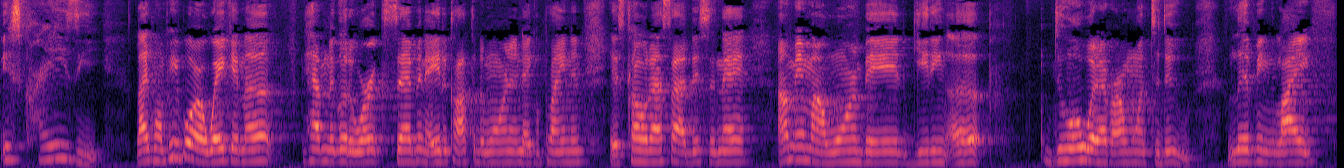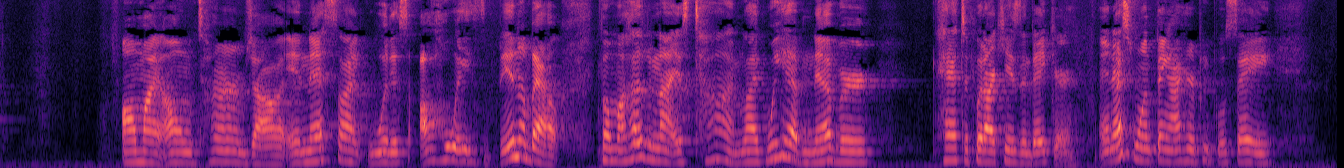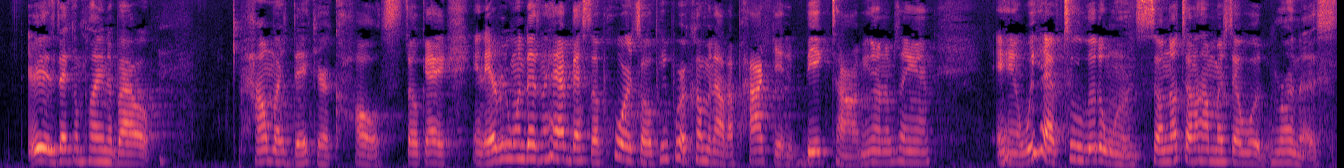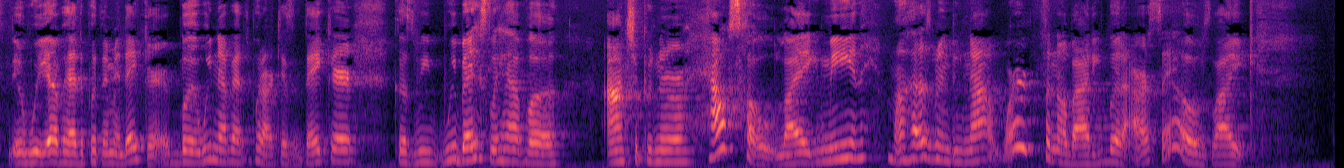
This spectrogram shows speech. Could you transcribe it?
it's crazy. Like, when people are waking up, having to go to work 7, 8 o'clock in the morning, they complaining, it's cold outside, this and that. I'm in my warm bed, getting up, doing whatever I want to do, living life on my own terms, y'all. And that's like what it's always been about. For my husband and I, it's time. Like, we have never had to put our kids in daycare. And that's one thing I hear people say is they complain about how much daycare costs, okay? And everyone doesn't have that support, so people are coming out of pocket big time, you know what I'm saying? And we have two little ones, so no telling how much that would run us if we ever had to put them in daycare. But we never had to put our kids in daycare because we, we basically have a entrepreneur household. Like me and my husband do not work for nobody but ourselves. Like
